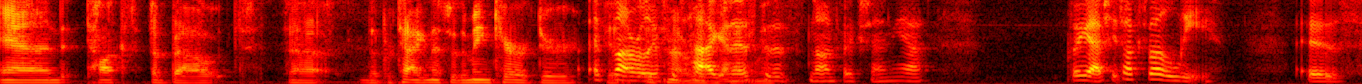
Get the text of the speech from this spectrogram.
and talks about uh, the protagonist or the main character. It's It- not really it's a protagonist because it's nonfiction, yeah. But yeah, she talks about Lee is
